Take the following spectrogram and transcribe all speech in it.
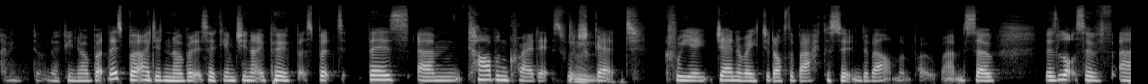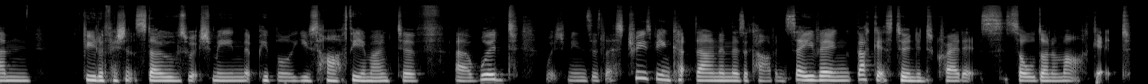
I mean, don't know if you know about this, but I didn't know about it. So it came to United Purpose. But there's um, carbon credits which mm. get create generated off the back of certain development programs. So there's lots of um, fuel efficient stoves, which mean that people use half the amount of uh, wood, which means there's less trees being cut down and there's a carbon saving. That gets turned into credits sold on a market.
